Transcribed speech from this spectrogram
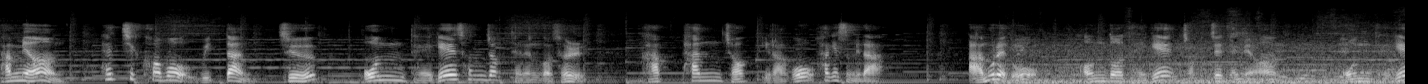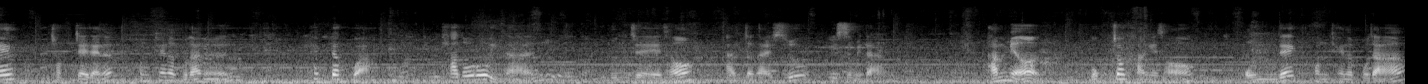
반면 해치 커버 윗단, 즉 온덱에 선적되는 것을 갑판적이라고 하겠습니다. 아무래도 언더덱에 적재되면 온덱에 적재되는 컨테이너보다는 햇볕과 파도로 인한 문제에서 안전할 수 있습니다. 반면 목적항에서 온덱 컨테이너보다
